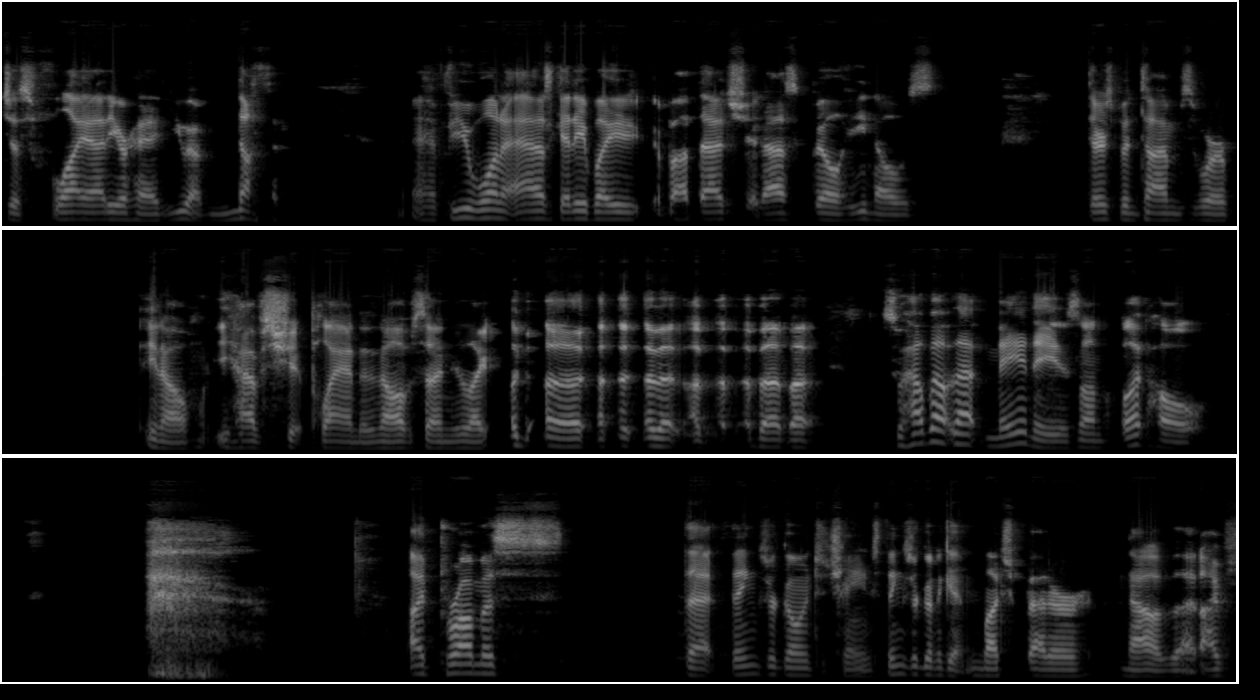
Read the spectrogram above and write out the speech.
just fly out of your head? You have nothing if you want to ask anybody about that shit, ask Bill. He knows. There's been times where, you know, you have shit planned, and all of a sudden you're like, uh, uh, so how about that mayonnaise on the butthole? I promise that things are going to change. Things are going to get much better now that I've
